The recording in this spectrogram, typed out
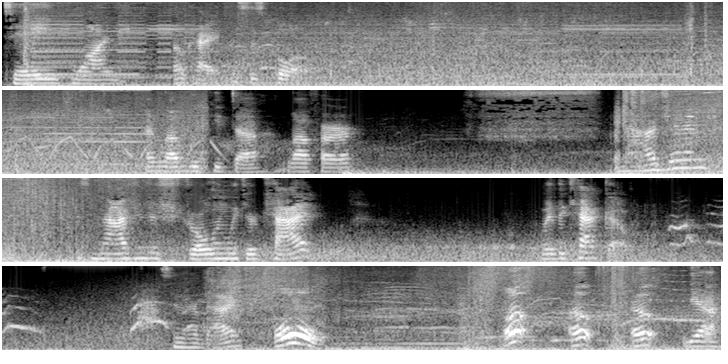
Day one. Okay, this is cool. I love Lupita. Love her. Imagine, just imagine just strolling with your cat. Where'd the cat go? It's in her bag. Oh! Oh! Oh! Oh! Yeah.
